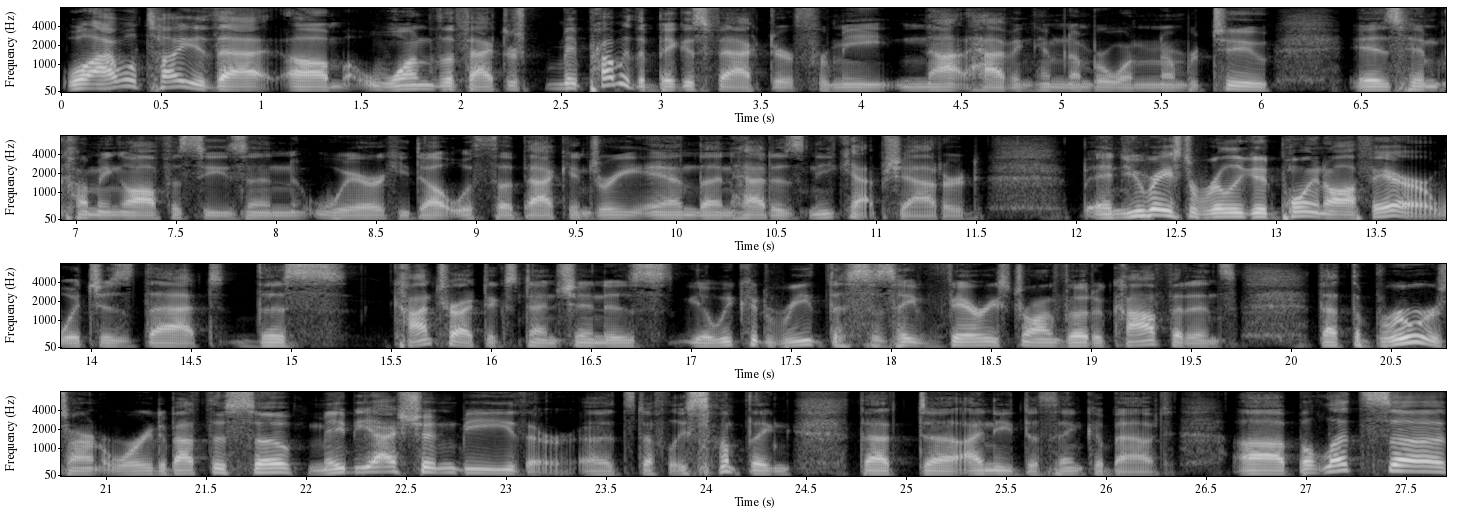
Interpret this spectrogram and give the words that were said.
Well, I will tell you that um, one of the factors, probably the biggest factor for me not having him number one or number two, is him coming off a season where he dealt with a back injury and then had his kneecap shattered. And you raised a really good point off air, which is that this contract extension is, you know, we could read this as a very strong vote of confidence that the Brewers aren't worried about this. So maybe I shouldn't be either. Uh, it's definitely something that uh, I need to think about. Uh, but let's uh,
